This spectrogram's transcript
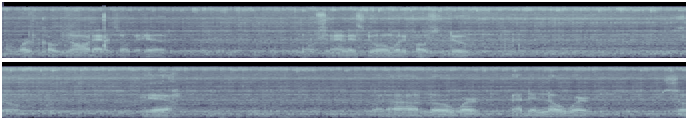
my work coat, and all that is over here. You know what I'm saying? It's doing what it's supposed to do. So, yeah. But uh, a little work that didn't know work. So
